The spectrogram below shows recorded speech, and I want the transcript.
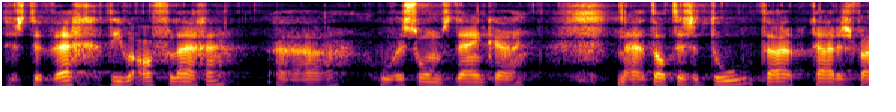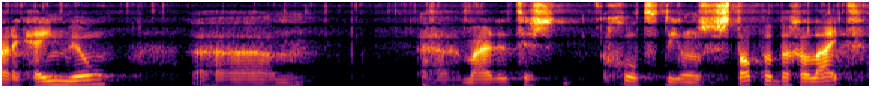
dus de weg die we afleggen. We soms denken, nou, dat is het doel, daar, daar is waar ik heen wil. Uh, uh, maar het is God die onze stappen begeleidt.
